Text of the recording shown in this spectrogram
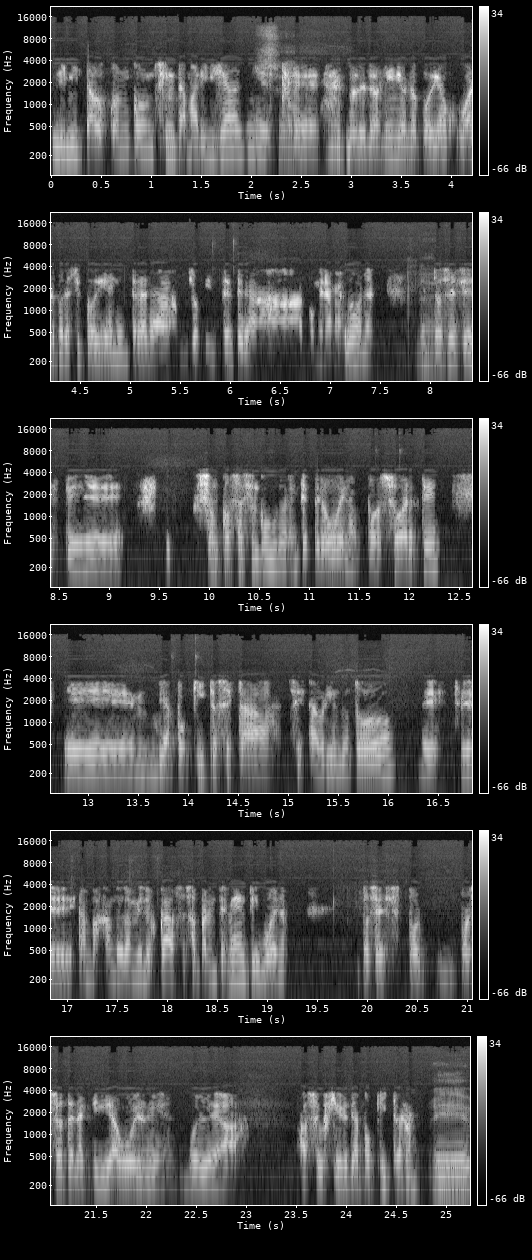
limitados con, con cinta amarilla, este, donde los niños no podían jugar, pero sí podían entrar a un shopping center a comer a McDonald's. Entonces, este, son cosas incongruentes. Pero bueno, por suerte, eh, de a poquito se está, se está abriendo todo, este, están bajando también los casos aparentemente, y bueno, entonces, por, por suerte la actividad vuelve vuelve a, surgir de a poquito, ¿no? Eh,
